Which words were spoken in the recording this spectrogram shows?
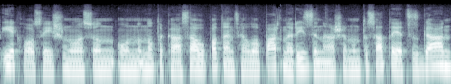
ieklausīšanos un, un nu, savu potenciālo partneru izzināšanu. Un tas attiecas gan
